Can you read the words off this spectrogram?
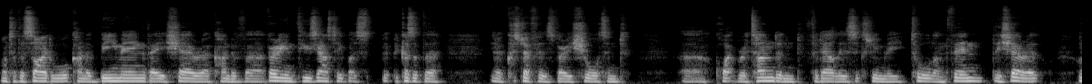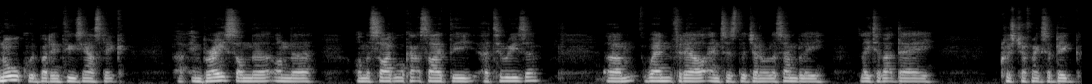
onto the sidewalk, kind of beaming. They share a kind of uh, very enthusiastic, but because of the you know Khrushchev is very short and uh, quite rotund, and Fidel is extremely tall and thin. They share a, an awkward but enthusiastic uh, embrace on the on the on the sidewalk outside the uh. Um, when Fidel enters the General Assembly later that day, Khrushchev makes a big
